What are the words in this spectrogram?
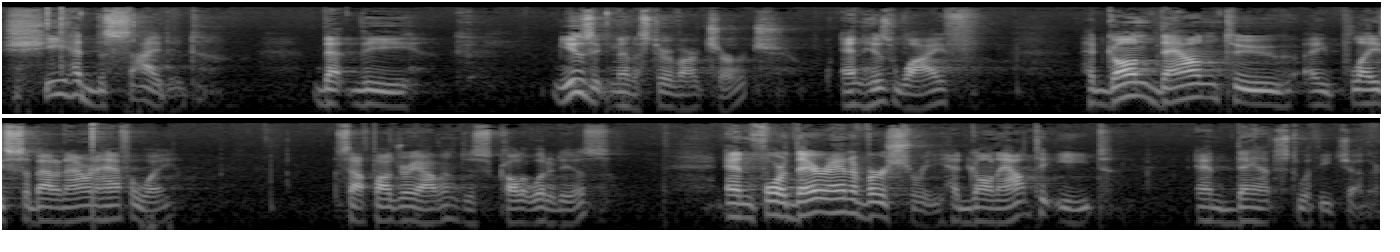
She had decided that the music minister of our church and his wife had gone down to a place about an hour and a half away, South Padre Island, just call it what it is, and for their anniversary had gone out to eat and danced with each other.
